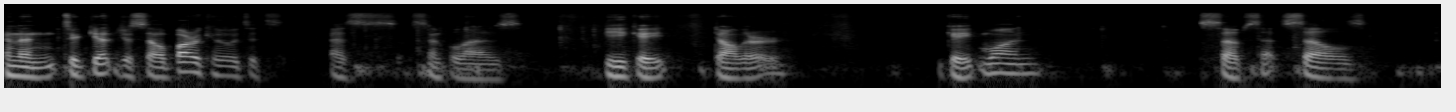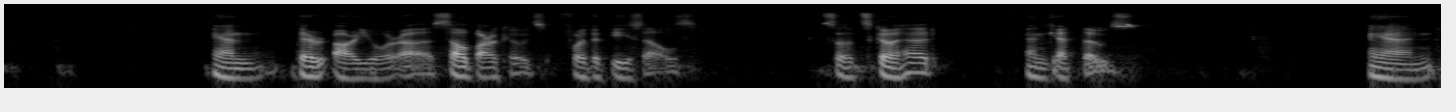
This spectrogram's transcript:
and then to get your cell barcodes, it's as simple as B gate dollar gate one subset cells. And there are your uh, cell barcodes for the B cells. So let's go ahead and get those. And,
